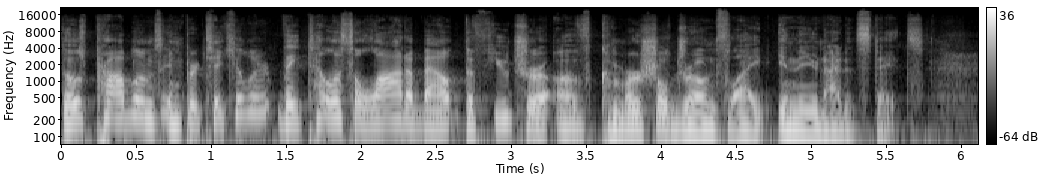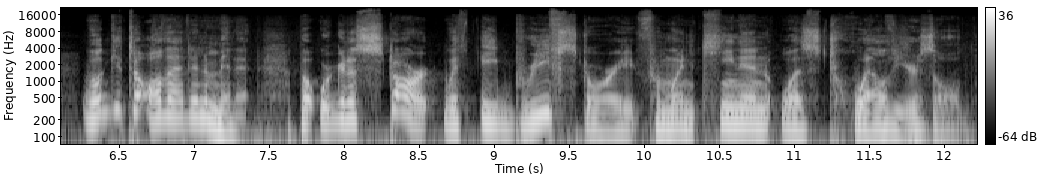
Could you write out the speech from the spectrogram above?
Those problems in particular, they tell us a lot about the future of commercial drone flight in the United States. We'll get to all that in a minute, but we're going to start with a brief story from when Keenan was 12 years old,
